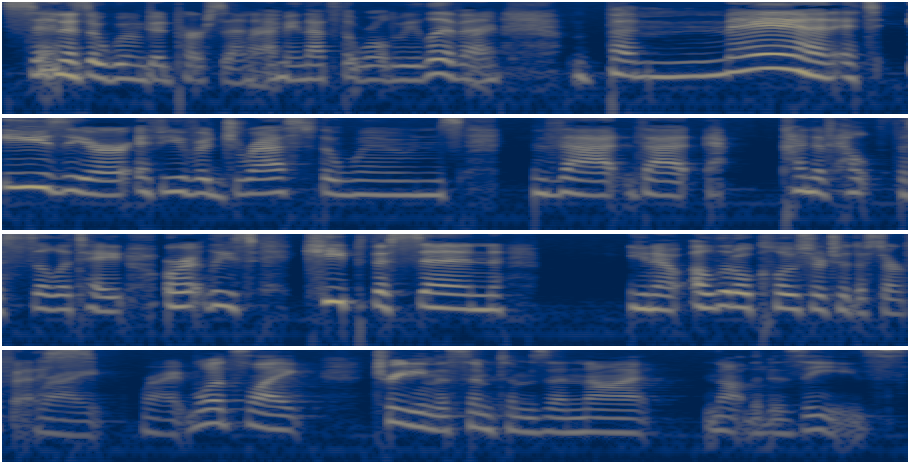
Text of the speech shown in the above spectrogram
sin as a wounded person. I mean, that's the world we live in. But man, it's easier if you've addressed the wounds that that kind of help facilitate or at least keep the sin, you know, a little closer to the surface. Right, right. Well, it's like treating the symptoms and not not the disease.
